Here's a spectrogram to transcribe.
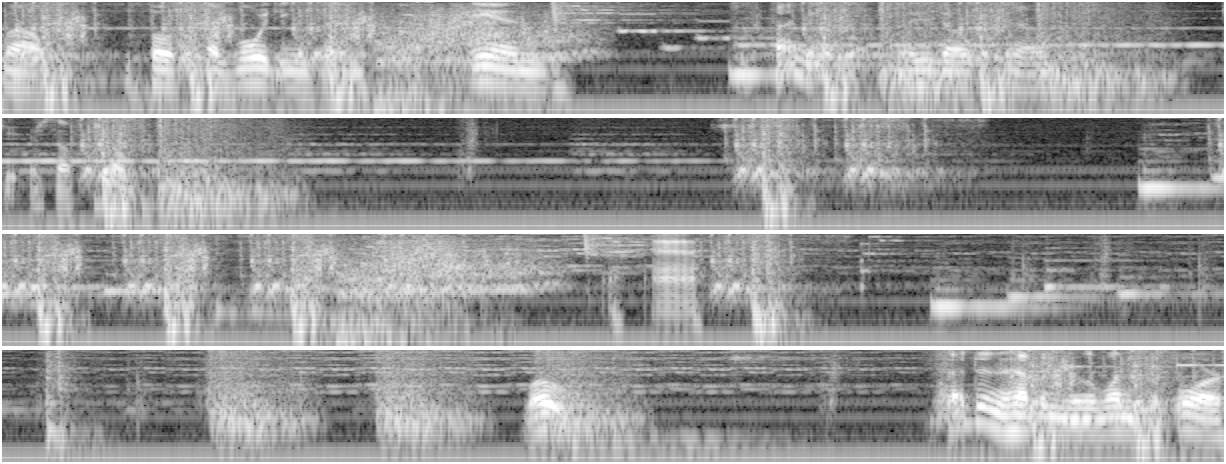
Well, both avoiding them and just timing it so you don't, you know, get yourself killed. That didn't happen to the ones before.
